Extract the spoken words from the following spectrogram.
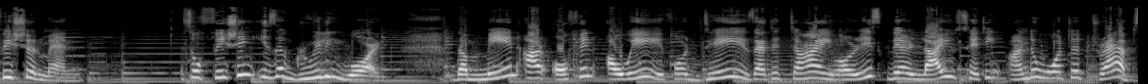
fishermen. So, fishing is a grueling work. The men are often away for days at a time or risk their lives setting underwater traps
